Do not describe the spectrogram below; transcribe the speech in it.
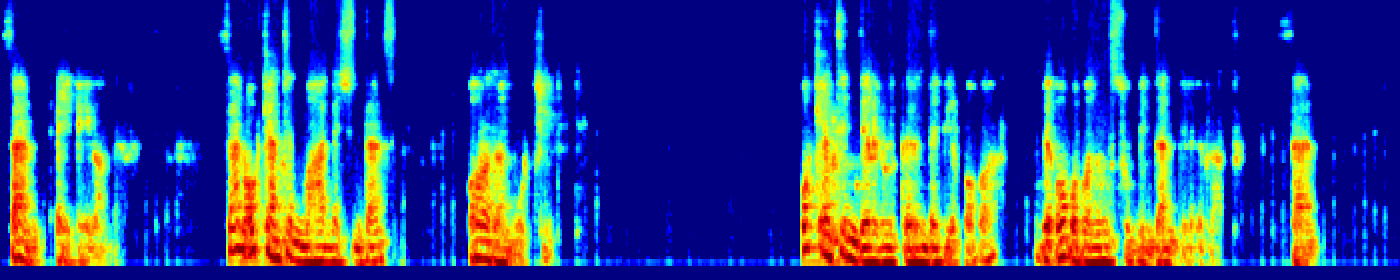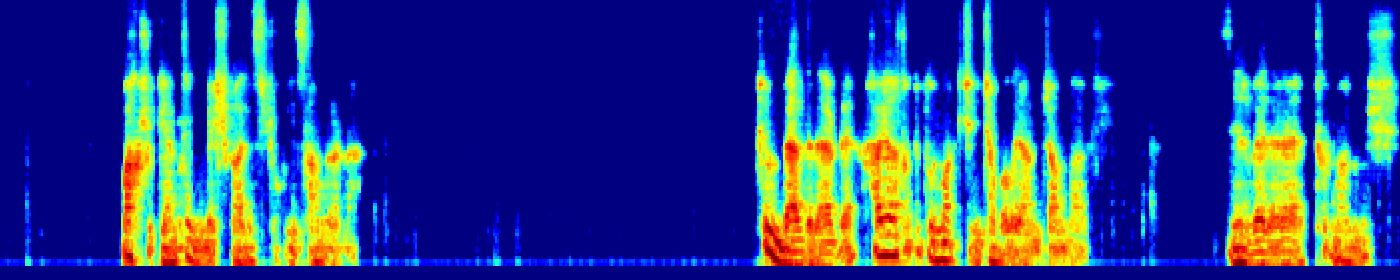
Sen ey peygamber, sen o kentin mahallesindensin, orada mukim. O kentin derinliklerinde bir baba ve o babanın sulbinden bir evlat. Sen Bak şu kentin meşgalesi çok insanlarına. Tüm beldelerde hayata tutunmak için çabalayan canlar, zirvelere tırmanmış,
